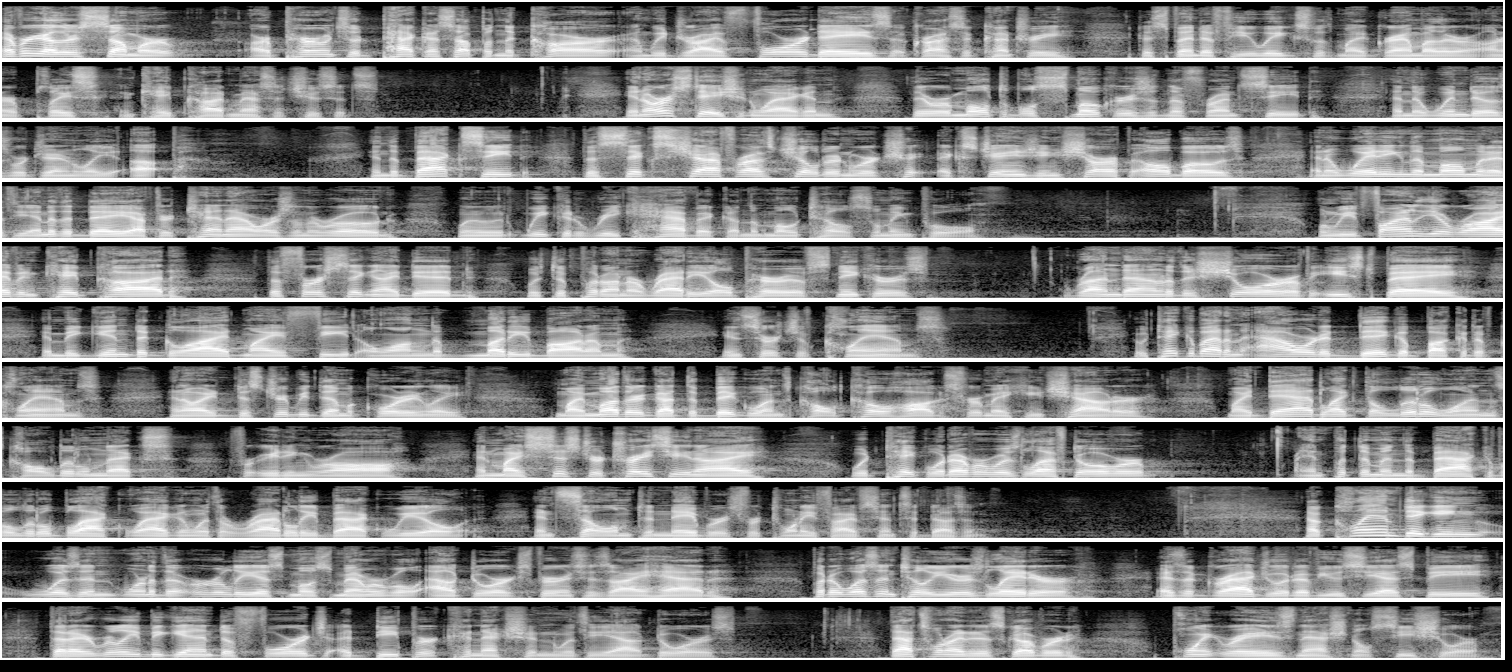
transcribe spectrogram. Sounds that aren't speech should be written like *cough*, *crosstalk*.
Every other summer, our parents would pack us up in the car and we'd drive four days across the country to spend a few weeks with my grandmother on her place in Cape Cod, Massachusetts. In our station wagon, there were multiple smokers in the front seat, and the windows were generally up. In the back seat, the six Shafroth children were tr- exchanging sharp elbows and awaiting the moment at the end of the day after 10 hours on the road when we could wreak havoc on the motel swimming pool. When we finally arrived in Cape Cod, the first thing I did was to put on a ratty old pair of sneakers, run down to the shore of East Bay, and begin to glide my feet along the muddy bottom in search of clams. It would take about an hour to dig a bucket of clams, and I distribute them accordingly. My mother got the big ones called quahogs for making chowder. My dad liked the little ones called little necks for eating raw. And my sister Tracy and I would take whatever was left over and put them in the back of a little black wagon with a rattly back wheel and sell them to neighbors for 25 cents a dozen. Now, clam digging was one of the earliest, most memorable outdoor experiences I had, but it wasn't until years later, as a graduate of UCSB, that I really began to forge a deeper connection with the outdoors. That's when I discovered Point Reyes National Seashore.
